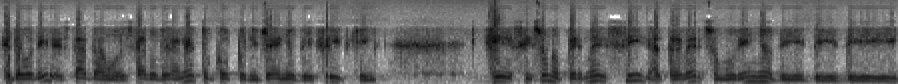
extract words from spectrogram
E devo dire è, stata, è stato veramente un colpo di genio dei Friedkin che si sono permessi attraverso Mourinho di, di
